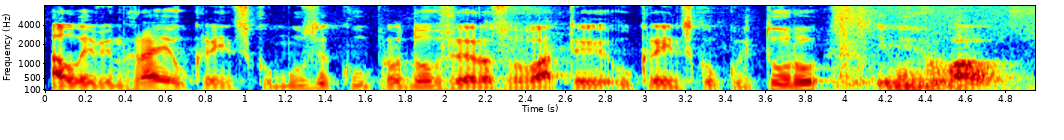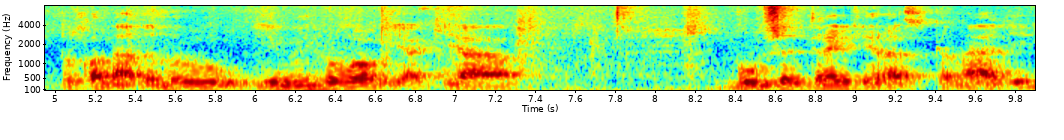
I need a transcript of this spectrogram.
але він грає українську музику, продовжує розвивати українську культуру. іммігрував до Канади. Ну, іммігрував як? Я був вже третій раз в Канаді.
